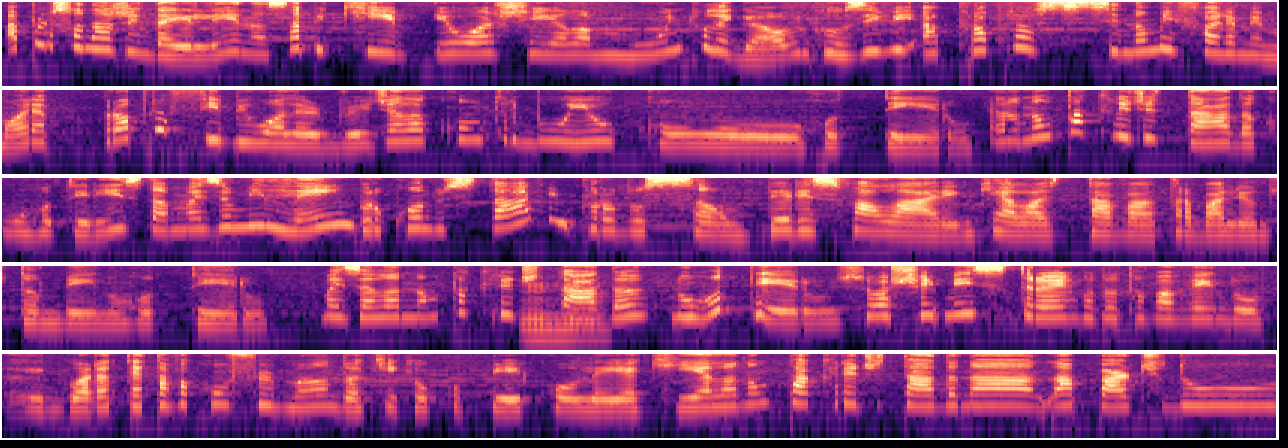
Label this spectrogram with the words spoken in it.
A personagem da Helena, sabe que eu achei ela muito legal. Inclusive, a própria, se não me falha a memória, a própria Phoebe Waller-Bridge, ela contribuiu com o roteiro. Ela não tá acreditada como roteirista, mas eu me lembro quando estava em produção deles falarem que ela estava trabalhando também no roteiro. Mas ela não tá acreditada no roteiro. Isso eu achei meio estranho quando eu tava vendo. Agora até tava confirmando aqui que eu copiei e colei aqui. Ela não tá acreditada na, na parte do,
